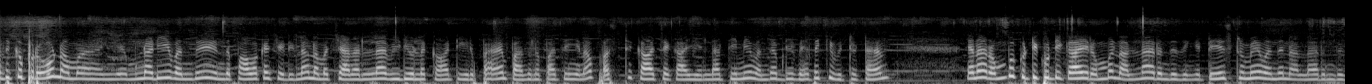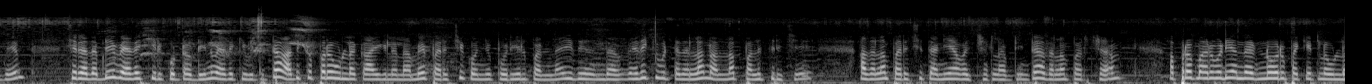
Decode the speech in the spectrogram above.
அதுக்கப்புறம் நம்ம இங்கே முன்னாடியே வந்து இந்த பாவக்காய் செடிலாம் நம்ம சேனலில் வீடியோவில் காட்டியிருப்பேன். இப்போ அதில் பார்த்தீங்கன்னா ஃபஸ்ட்டு காய்ச்ச காய் எல்லாத்தையுமே வந்து அப்படியே விதைக்கி விட்டுட்டேன். ஏன்னா ரொம்ப குட்டி குட்டி காய் ரொம்ப நல்லா இருந்தது. இங்கே டேஸ்ட்டுமே வந்து நல்லா இருந்தது. சரி அதை அப்படியே விதக்கி இருக்கட்டும் அப்படின்னு விதக்கி விட்டுட்டு அதுக்கப்புறம் உள்ள காய்கள் எல்லாமே பறித்து கொஞ்சம் பொரியல் பண்ணேன். இது இந்த விதைக்கி விட்டதெல்லாம் நல்லா பழுத்துருச்சு. அதெல்லாம் பறித்து தனியாக வச்சிடலாம் அப்படின்ட்டு அதெல்லாம் பறித்தேன் அப்புறம் மறுபடியும் அந்த இன்னொரு பக்கெட்டில் உள்ள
